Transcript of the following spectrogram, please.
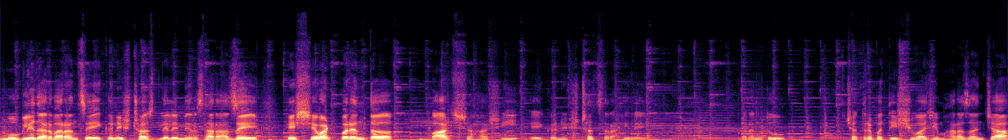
मोगली दरबारांचे एकनिष्ठ असलेले मिर्झा राजे हे शेवटपर्यंत बादशहाशी एकनिष्ठच राहिले. परंतु छत्रपती शिवाजी महाराजांच्या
